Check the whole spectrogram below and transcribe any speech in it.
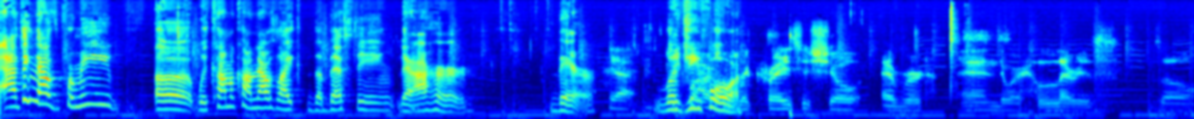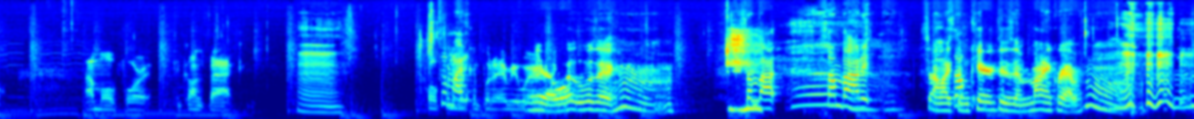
I think that for me, uh, with Comic Con, that was like the best thing that I heard there. Yeah. Was had some of G4. The craziest show ever, and they were hilarious. So I'm all for it. If it comes back, Hmm. hopefully Somebody- we can put it everywhere. Yeah, what was that? Hmm. Somebody, Somebody- Sound like Some- them characters in Minecraft. Hmm.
